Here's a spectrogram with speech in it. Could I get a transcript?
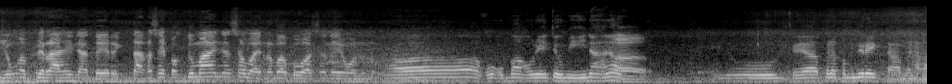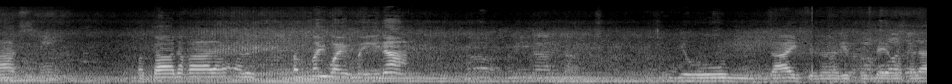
yung amperahe niya direkta. Kasi pag dumaan yan sa wire, nababawasan na yung ano. no. ah, kung kumakuryente humihina ano? Ah, Yun, kaya pala pag direkta, malakas. Pagka naka, ano, pag may wire, mahina. Yun, guys, yun ang naging problema pala.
